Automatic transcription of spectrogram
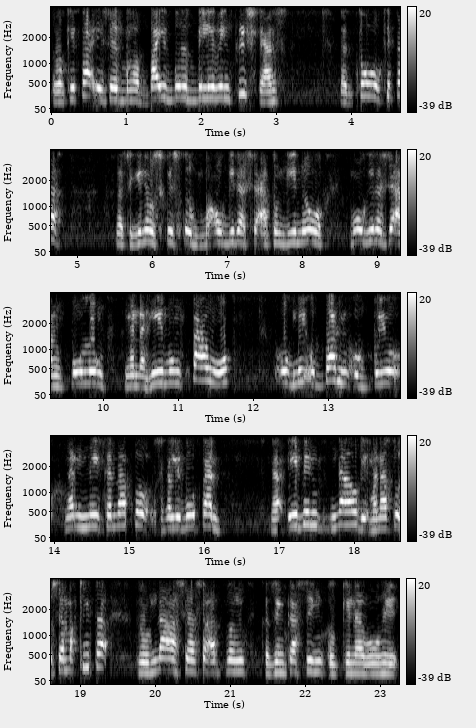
Pero kita is a mga Bible-believing Christians, nagtuo kita na si Ginoo Kristo mao gina sa atong Ginoo, mao gina siya ang pulong nga nahimong tawo ug may uban ug puyo nga ni kanato sa kalibutan na even now di man nato siya makita pero naa siya sa atong kasing-kasing ug kinabuhi.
